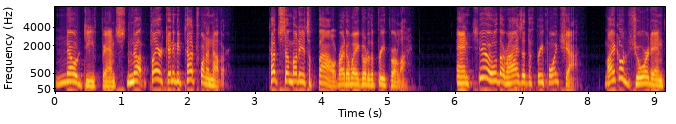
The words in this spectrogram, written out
no defense. No player can't even touch one another. Touch somebody, it's a foul. Right away, go to the free throw line. And two, the rise of the three point shot. Michael Jordan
